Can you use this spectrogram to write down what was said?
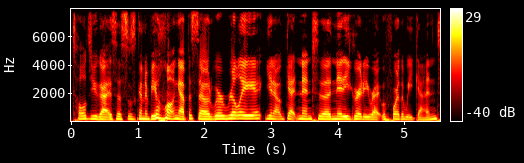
Told you guys this was going to be a long episode. We're really, you know, getting into the nitty gritty right before the weekend.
